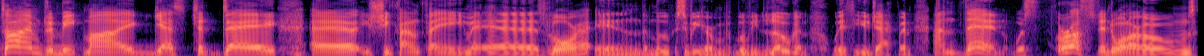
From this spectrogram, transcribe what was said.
Time to meet my guest today. Uh, she found fame as Laura in the mo- superhero movie Logan with Hugh Jackman, and then was thrust into all our homes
